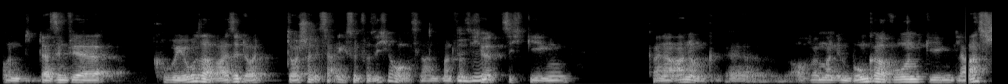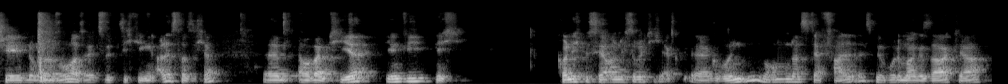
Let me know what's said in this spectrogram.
Und da sind wir kurioserweise, Deutschland ist ja eigentlich so ein Versicherungsland. Man mhm. versichert mhm. sich gegen, keine Ahnung, äh, auch wenn man im Bunker wohnt, gegen Glasschäden oder so. Also jetzt wird sich gegen alles versichert. Äh, aber beim Tier irgendwie nicht. Konnte ich bisher auch nicht so richtig ergründen, warum das der Fall ist. Mir wurde mal gesagt, ja,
